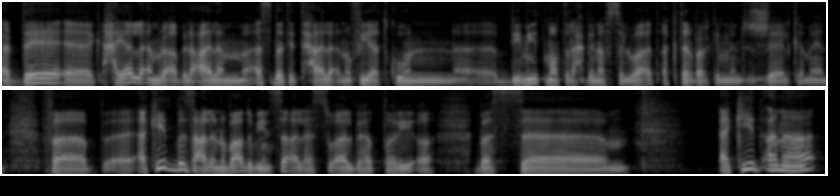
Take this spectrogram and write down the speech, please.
قد إيه حيالله امرأة بالعالم أثبتت حالها إنه فيها تكون ب 100 مطرح بنفس الوقت أكتر بركي من الرجال كمان. فأكيد بزعل إنه بعده بينسأل هالسؤال بهالطريقة بس أكيد أنا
